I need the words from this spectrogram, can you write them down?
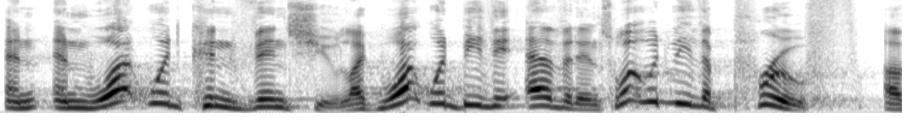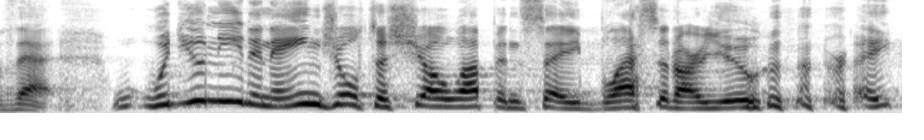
And, and what would convince you? Like, what would be the evidence? What would be the proof of that? Would you need an angel to show up and say, Blessed are you, right?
